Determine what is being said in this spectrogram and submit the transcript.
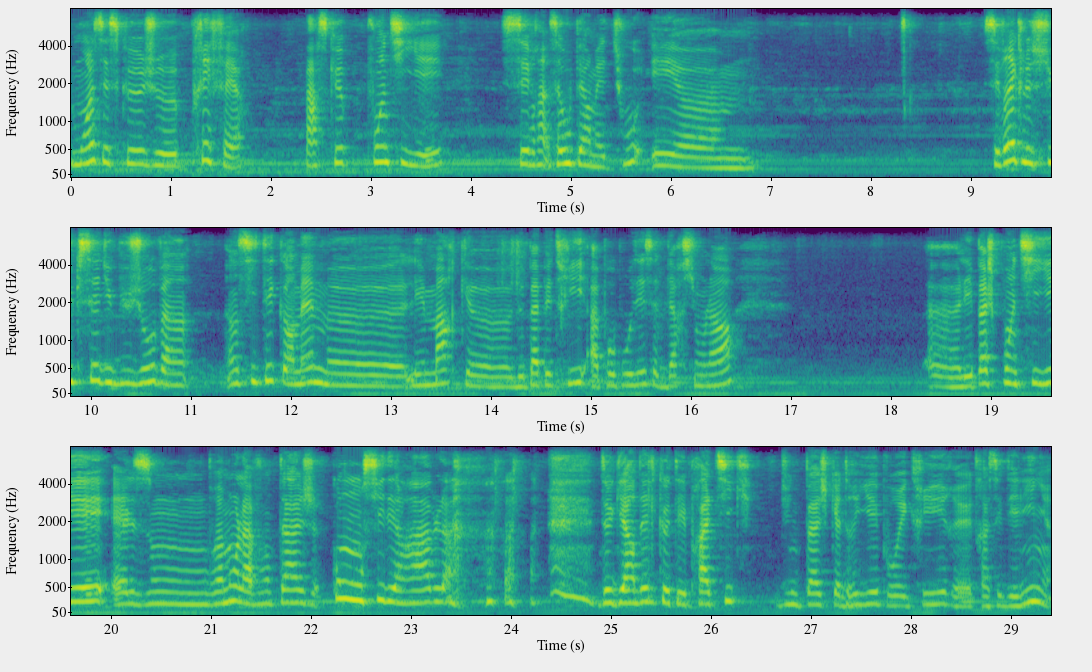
Moi, c'est ce que je préfère parce que pointillé, ça vous permet tout et c'est vrai que le succès du Bugeot va inciter quand même euh, les marques euh, de papeterie à proposer cette version-là. Euh, les pages pointillées, elles ont vraiment l'avantage considérable de garder le côté pratique d'une page quadrillée pour écrire et tracer des lignes,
